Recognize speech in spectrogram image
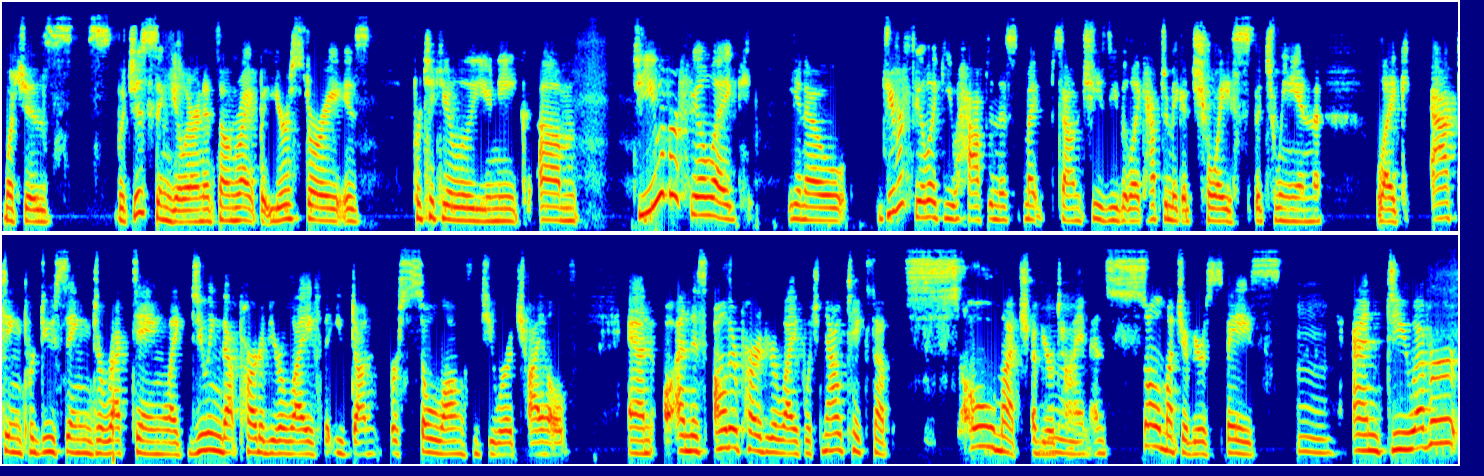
which is which is singular in its own right but your story is particularly unique. Um, do you ever feel like, you know, do you ever feel like you have to, and this might sound cheesy, but like have to make a choice between like acting, producing, directing, like doing that part of your life that you've done for so long since you were a child? And, and this other part of your life, which now takes up so much of your mm. time and so much of your space. Mm. And do you ever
